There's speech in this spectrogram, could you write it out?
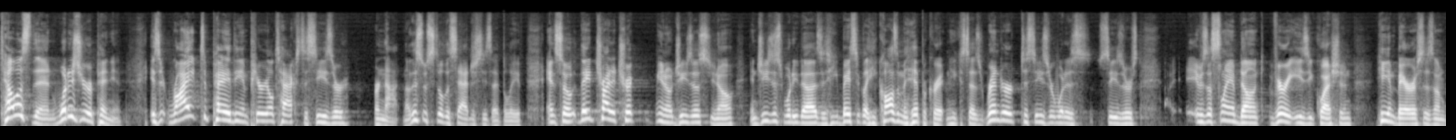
Tell us then, what is your opinion? Is it right to pay the imperial tax to Caesar or not. Now, this was still the Sadducees, I believe. And so they try to trick, you know, Jesus, you know, and Jesus, what he does is he basically, he calls him a hypocrite and he says, render to Caesar what is Caesar's. It was a slam dunk, very easy question. He embarrasses them.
